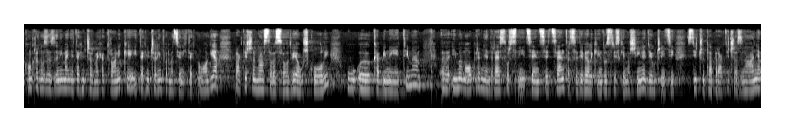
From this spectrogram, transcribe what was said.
konkretno za zanimanje tehničar mehatronike i tehničar informacijonih tehnologija, praktična nastava se odvija u školi, u e, kabinetima. Imamo opremljen resursni CNC centar, sad je velike industrijske mašine gdje učenici stiču ta praktična znanja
